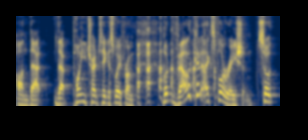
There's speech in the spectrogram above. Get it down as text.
on that that point you tried to take us away from but valakut exploration so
